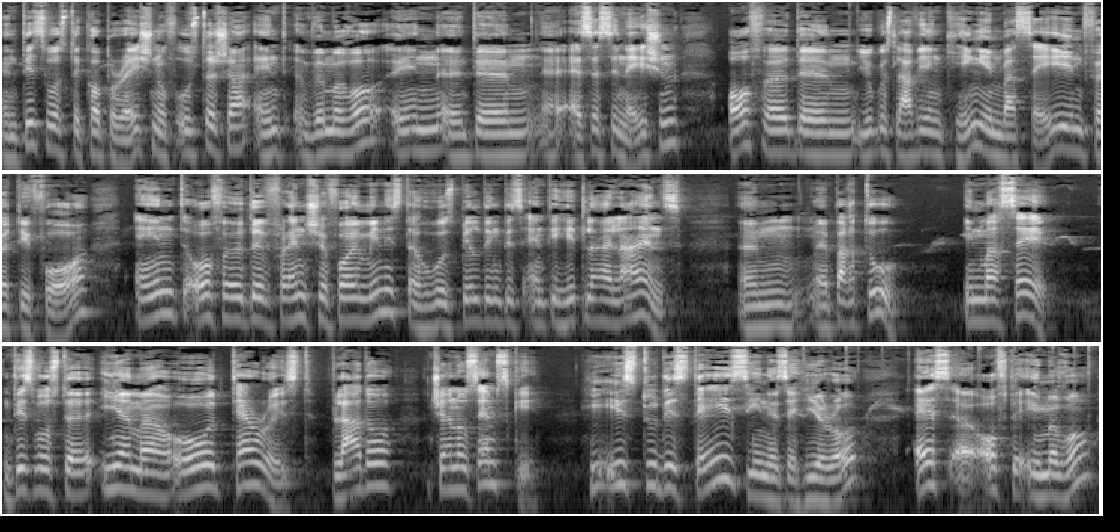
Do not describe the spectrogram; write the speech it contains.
And this was the cooperation of Ustasha and VMRO in uh, the um, assassination of uh, the Yugoslavian king in Marseille in 34 and of uh, the French foreign minister who was building this anti-Hitler alliance, um, uh, in Marseille. And this was the IMRO terrorist, Vlado Chernozemski. He is to this day seen as a hero, as uh, of the IMRO,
